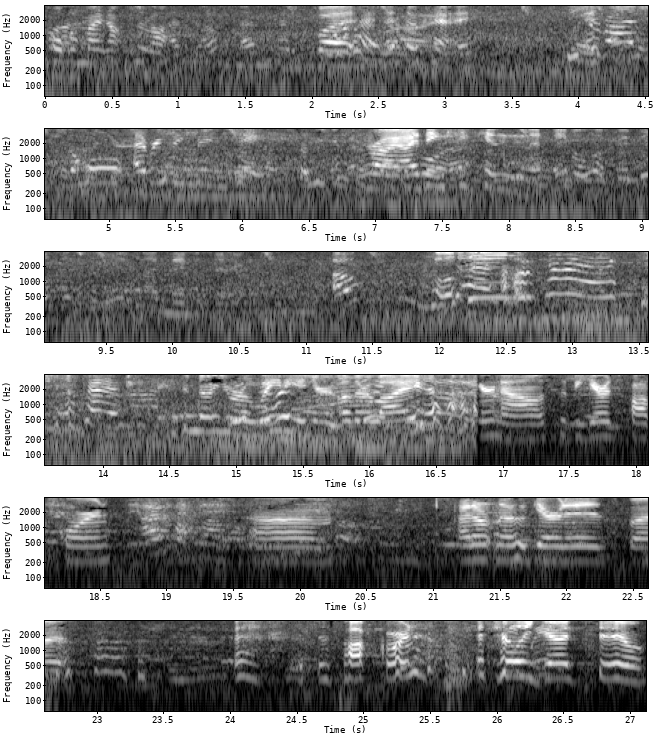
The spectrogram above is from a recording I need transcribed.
Colton might not survive though. That's kind of but it's okay. He survives the whole everything being pink, so he can survive. Right, I think he Sephora. can. Ava, look, they built this for me when I saved the city. Oh, Colton, Okay. Okay. didn't know you were a lady in your other life. Here now, so be Garrett's popcorn. Um, I don't know who Garrett is, but it's his popcorn. It's really good too.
